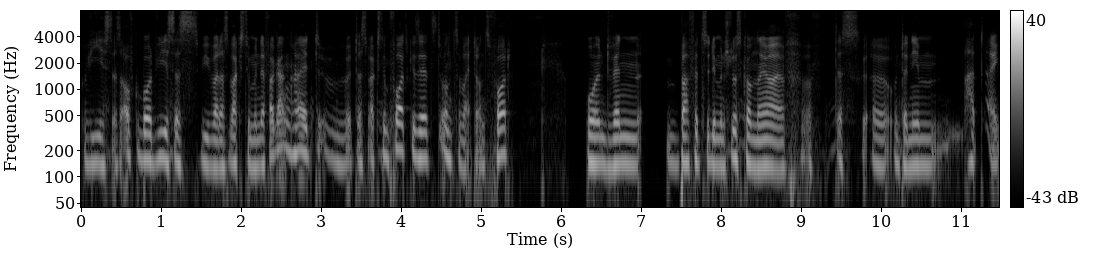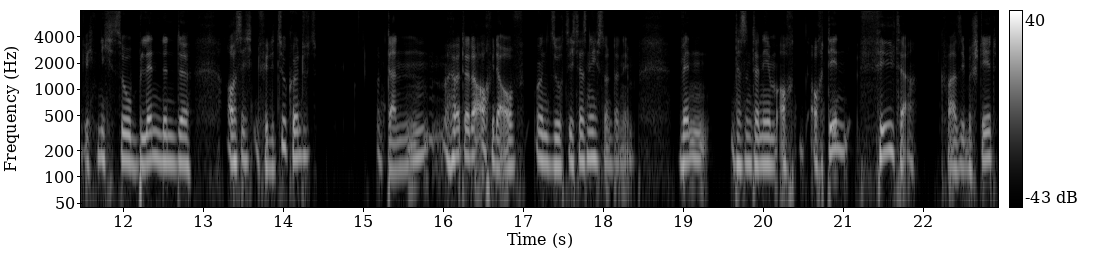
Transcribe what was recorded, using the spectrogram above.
Wie ist das aufgebaut? Wie ist das, wie war das Wachstum in der Vergangenheit? Wird das Wachstum fortgesetzt und so weiter und so fort? Und wenn Buffett zu dem Entschluss kommt, naja, das äh, Unternehmen hat eigentlich nicht so blendende Aussichten für die Zukunft, und dann hört er da auch wieder auf und sucht sich das nächste Unternehmen. Wenn das Unternehmen auch, auch den Filter quasi besteht,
